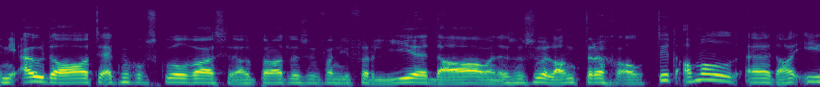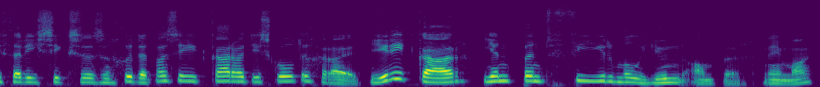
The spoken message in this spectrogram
in die ou dae toe ek nog op skool was, ou praat hulle so van die verleë dae, want dit is nou so lank terug al. Toe het almal uh, daai E36's en goed, dit was die kar wat jy skool toe gery het. Hierdie kar 1.4 miljoen amper, né, nee, Mike?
